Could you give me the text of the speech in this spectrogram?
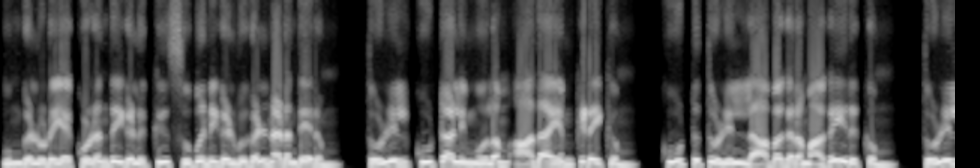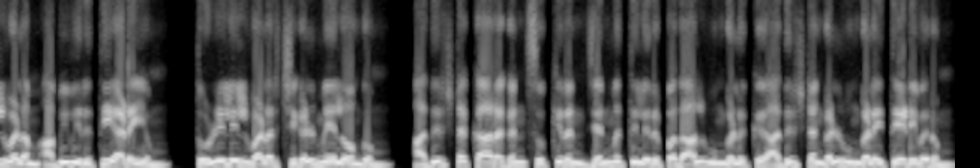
உங்களுடைய குழந்தைகளுக்கு சுப நிகழ்வுகள் நடந்தேறும். தொழில் கூட்டாளி மூலம் ஆதாயம் கிடைக்கும். கூட்டுத் தொழில் லாபகரமாக இருக்கும். தொழில் வளம் அபிவிருத்தி அடையும். தொழிலில் வளர்ச்சிகள் மேலோங்கும். அதிர்ஷ்டக்காரகன் சுக்கிரன் ஜென்மத்திலிருப்பதால் உங்களுக்கு அதிர்ஷ்டங்கள் உங்களை தேடி வரும்.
